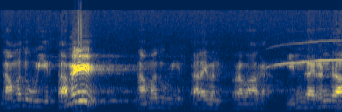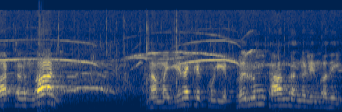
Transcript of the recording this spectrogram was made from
நமது உயிர் தமிழ் நமது உயிர் தலைவன் பிரபாகரன். இந்த இரண்டு ஆற்றலும் தான் நம்மை இணைக்கக்கூடிய பெரும் காந்தங்கள் என்பதை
